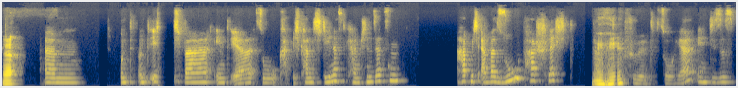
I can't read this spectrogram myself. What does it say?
Ja. Ähm, und, und ich war eben eher so, ich kann es stehen lassen, ich kann mich hinsetzen, habe mich aber super schlecht mhm. gefühlt. So, ja, in dieses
